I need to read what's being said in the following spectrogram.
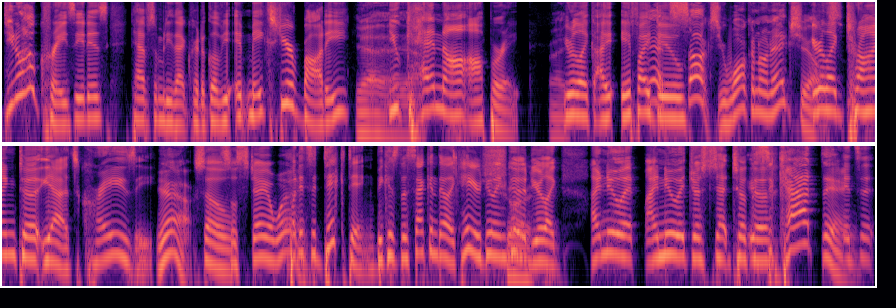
"Do you know how crazy it is to have somebody that critical of you? It makes your body Yeah, yeah, you yeah, cannot operate. Right. You're like, I if I Yeah, do, it sucks. You're walking on eggshells. you're like trying to. Yeah, it's crazy. yeah. So, So stay away. but it's addicting because the second they're like, "Hey, you're doing Sure. good," you're like, "I knew it. I knew it." Just took it's a. a cat thing. It's a.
